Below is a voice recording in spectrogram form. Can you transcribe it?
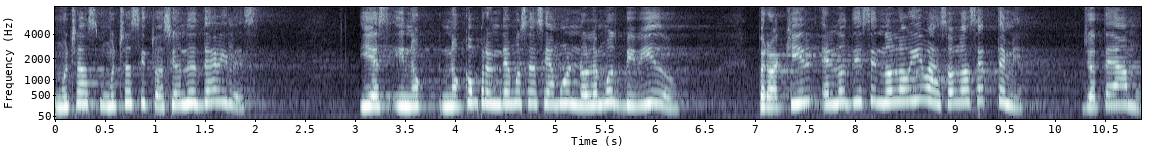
muchas, muchas situaciones débiles. Y, es, y no, no comprendemos ese amor, no lo hemos vivido. Pero aquí Él nos dice, no lo viva, solo acépteme, yo te amo.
